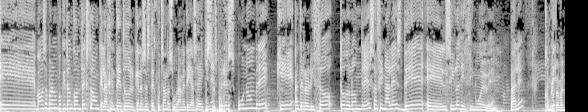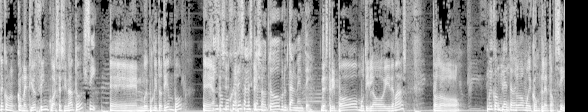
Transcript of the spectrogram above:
Eh, vamos a poner un poquito en contexto, aunque la gente, todo el que nos esté escuchando, seguramente ya sabe quién Sí, es, pero es un hombre que aterrorizó todo Londres a finales del siglo XIX, ¿vale? Concretamente com- cometió cinco asesinatos Sí. eh, en muy poquito tiempo. Eh, Cinco mujeres a las que Exacto. mató brutalmente. Destripó, mutiló y demás. Todo. Muy completo. un- todo muy completo. Sí.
